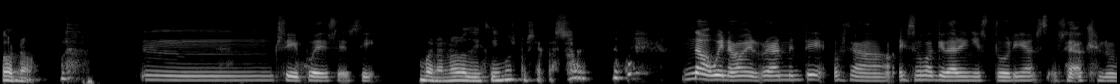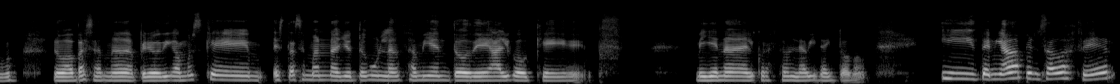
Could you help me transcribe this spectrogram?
O no. Mm, sí, puede ser, sí. Bueno, no lo decimos por si acaso. No, bueno, a ver, realmente, o sea, eso va a quedar en historias, o sea, que no, no va a pasar nada, pero digamos que esta semana yo tengo un lanzamiento de algo que me llena el corazón, la vida y todo. Y tenía pensado hacer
